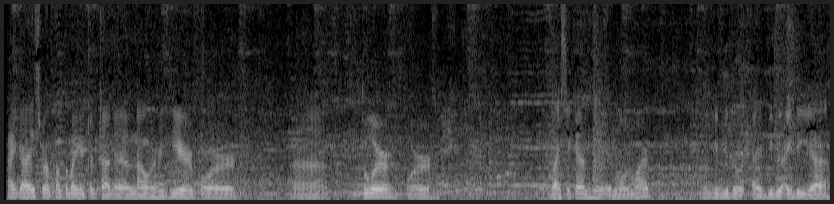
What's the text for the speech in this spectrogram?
Hi guys, welcome to my YouTube channel. Now we're here for uh, tour for bicycle here in Walmart. I'll give you the I'll give you idea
